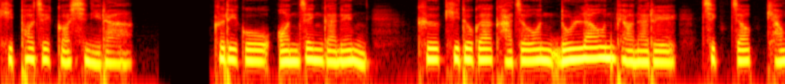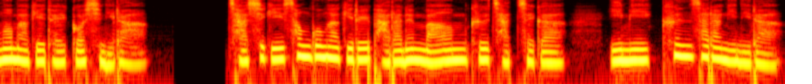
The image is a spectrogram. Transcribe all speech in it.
깊어질 것이니라. 그리고 언젠가는 그 기도가 가져온 놀라운 변화를 직접 경험하게 될 것이니라. 자식이 성공하기를 바라는 마음 그 자체가 이미 큰 사랑이니라.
